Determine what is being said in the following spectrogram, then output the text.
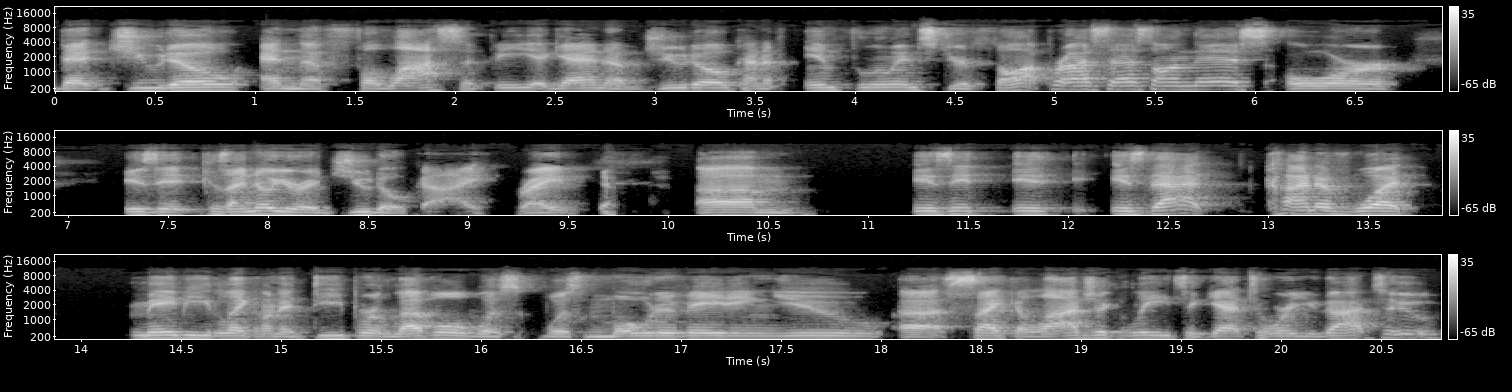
that judo and the philosophy again of judo kind of influenced your thought process on this, or is it because I know you're a judo guy, right? Yeah. Um, is it is, is that kind of what maybe like on a deeper level was was motivating you uh, psychologically to get to where you got to?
